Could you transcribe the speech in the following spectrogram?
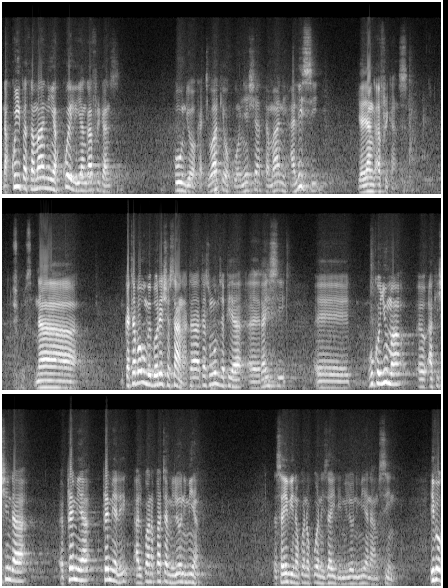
na kuipa thamani ya kweli Young Africans. Huu ndio wakati wake wa kuonyesha thamani halisi ya Young Africans, na mkataba huu umeboreshwa sana. Tazungumza pia eh, rais eh, huko nyuma eh, akishinda eh, Premier, Premier League alikuwa anapata milioni mia sasa hivi inakwenda kuwa ni zaidi milioni mia na hamsini. Hivyo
